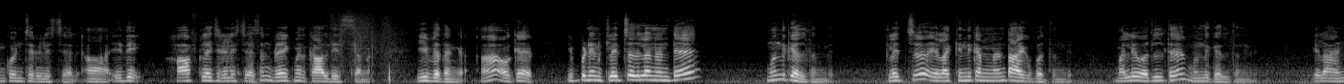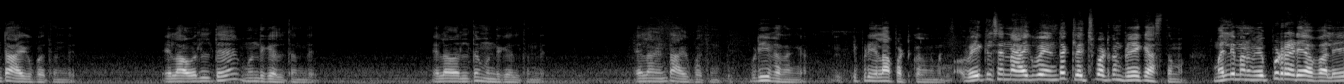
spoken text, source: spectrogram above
ఇంకొంచెం రిలీజ్ చేయాలి. ఇది హాఫ్ క్లచ్ రిలీజ్ చేస్తాను బ్రేక్ మీద కాల్ తీస్తాను. ఈ విధంగా. ఓకే. ఇప్పుడు నేను క్లచ్ వదిలానంటే ముందుకెళ్తుంది. క్లిచ్ క్లచ్ ఇలా కిందికి అన్నంటే ఆగిపోతుంది. మళ్ళీ వదిలితే ముందుకెళ్తుంది. ఇలా అంటే ఆగిపోతుంది. ఇలా వదిలితే ముందుకెళ్తుంది. ఇలా వదిలితే ముందుకెళ్తుంది. ఎలా అంటే ఆగిపోతుంది. ఇప్పుడు ఈ విధంగా. ఇప్పుడు ఇలా పట్టుకోవాలన్నమాట. వెహికల్స్ అన్నీ ఆగిపోయి అంటే క్లచ్ పట్టుకొని బ్రేక్ వేస్తాము. మళ్ళీ మనం ఎప్పుడు రెడీ అవ్వాలి?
